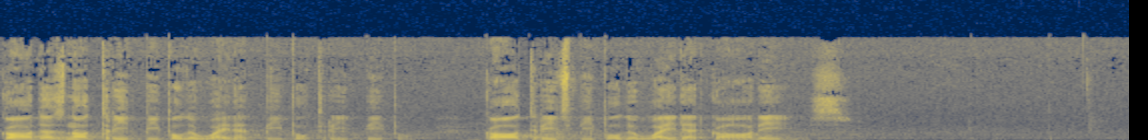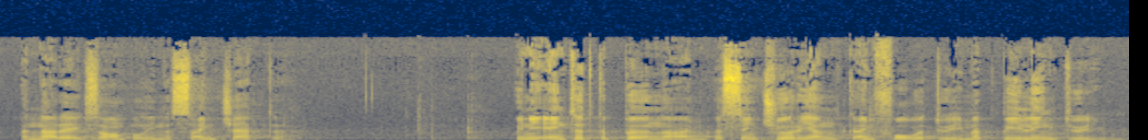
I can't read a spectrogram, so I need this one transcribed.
God does not treat people the way that people treat people. God treats people the way that God is. Another example in the same chapter. When he entered Capernaum, a centurion came forward to him, appealing to him,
